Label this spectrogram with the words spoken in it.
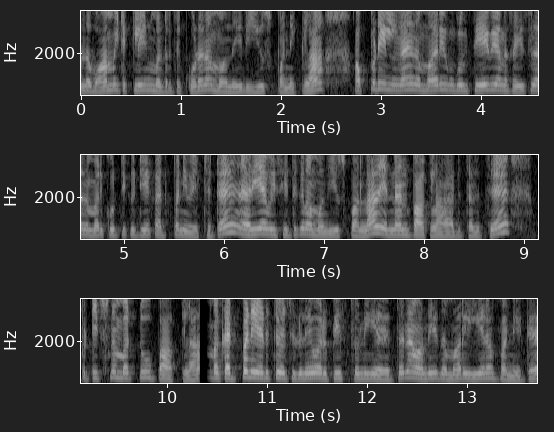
அந்த வாமிட்டை க்ளீன் பண்ணுறதுக்கு கூட நம்ம வந்து இது யூஸ் பண்ணிக்கலாம். அப்படி இல்லைன்னா இந்த மாதிரி உங்களுக்கு தேவையான சைஸில் இந்த மாதிரி குட்டி குட்டியாக கட் பண்ணி வச்சுட்டு நிறைய விஷயத்துக்கு நம்ம வந்து யூஸ் பண்ணலாம். அது என்னென்னு பார்க்கலாம் அடுத்தடுத்து. இப்போ டிப்ஸ் நம்பர் டூ பார்க்கலாம். நம்ம கட் பண்ணி எடுத்து வச்சதுலேயே ஒரு பீஸ் துணி எடுத்து நான் வந்து இந்த மாதிரி ஈரம் பண்ணிவிட்டு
